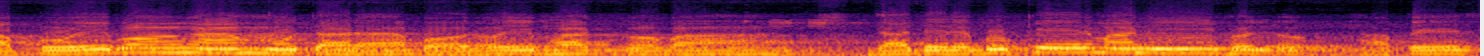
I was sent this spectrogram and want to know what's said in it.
আব্বু এবং আম্মু তারা বড়ই ভাগ্যবান। যাদের বুকের মানি হলো হাফেজ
